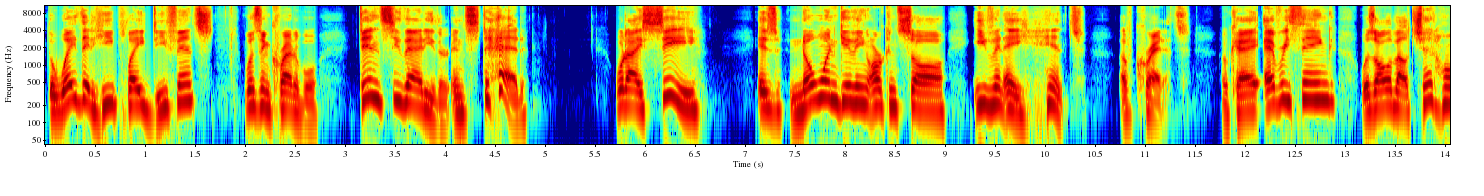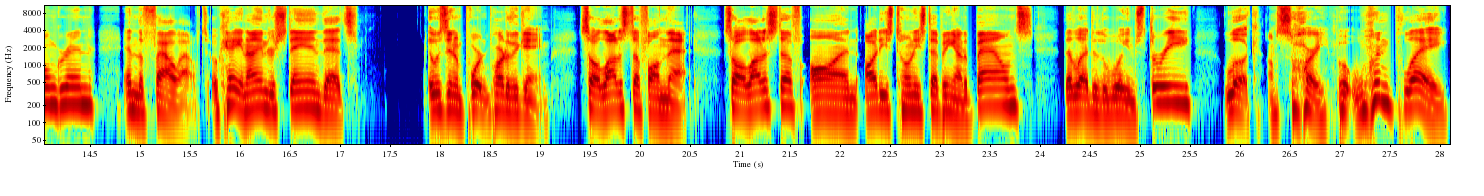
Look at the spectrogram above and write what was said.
the way that he played defense was incredible. Didn't see that either. Instead, what I see is no one giving Arkansas even a hint of credit. Okay. Everything was all about Chet Holmgren and the foul out. Okay. And I understand that it was an important part of the game. Saw a lot of stuff on that. Saw a lot of stuff on Au'Diese Toney stepping out of bounds that led to the Williams three. Look, I'm sorry, but one play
